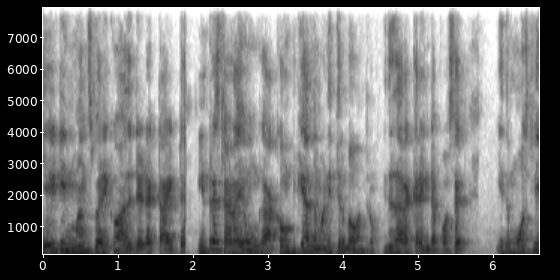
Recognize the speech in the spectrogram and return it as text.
எயிட்டீன் மந்த்ஸ் வரைக்கும் அது டெடக்ட் ஆகிட்டு இன்ட்ரெஸ்ட் ஆட் ஆகி உங்கள் அக்கௌண்ட்டுக்கே அந்த மணி திரும்ப வந்துடும் இதுதான் ரெக்கரிங் டெபாசிட் இது மோஸ்ட்லி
